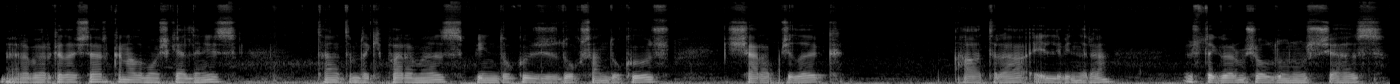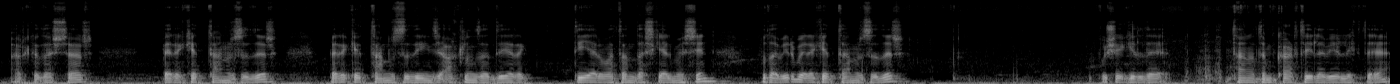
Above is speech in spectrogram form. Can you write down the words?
Merhaba arkadaşlar kanalıma hoş geldiniz. Tanıtımdaki paramız 1999 şarapçılık hatıra 50 bin lira. Üste görmüş olduğunuz şahıs arkadaşlar bereket tanrısıdır. Bereket tanrısı deyince aklınıza diğer, diğer vatandaş gelmesin. Bu da bir bereket tanrısıdır. Bu şekilde tanıtım kartıyla birlikte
